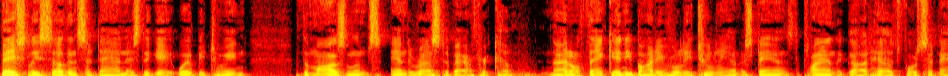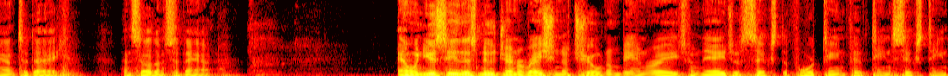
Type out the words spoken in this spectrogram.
Basically, southern Sudan is the gateway between the Muslims and the rest of Africa. And I don't think anybody really truly understands the plan that God has for Sudan today and southern Sudan. And when you see this new generation of children being raised from the age of 6 to 14, 15, 16,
